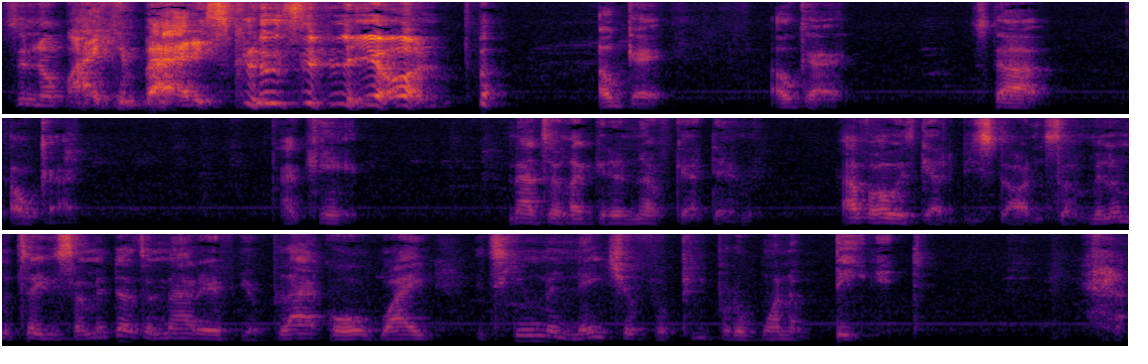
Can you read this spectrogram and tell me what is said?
so nobody can buy it exclusively on. okay, okay, stop. Okay, I can't. Not till I get enough. Goddamn it. I've always got to be starting something. And I'm gonna tell you something. It doesn't matter if you're black or white. It's human nature for people to want to beat it.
